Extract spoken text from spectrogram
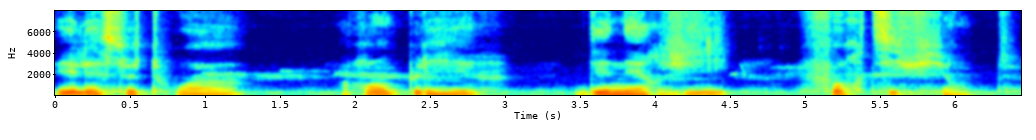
et laisse-toi remplir d'énergie fortifiante.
